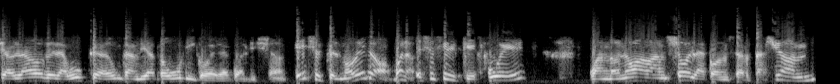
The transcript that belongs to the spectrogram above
se ha hablado de la búsqueda de un candidato único de la coalición. ¿Ese es el modelo? Bueno, ese es el que fue cuando no avanzó la concertación,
